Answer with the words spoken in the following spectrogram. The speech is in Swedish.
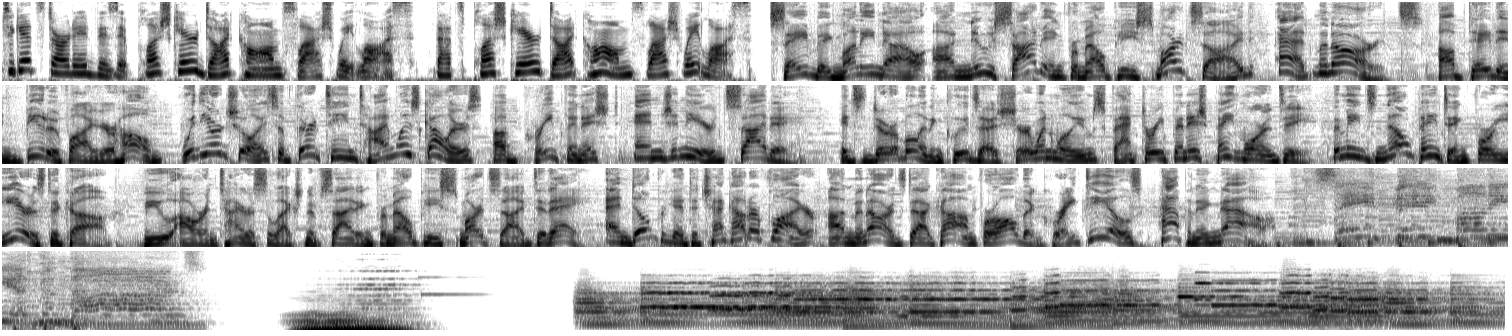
To get started, visit plushcare.com slash weight loss. That's plushcare.com slash weight loss. Save big money now on new siding from LP Smart Side at Menards. Update and beautify your home with your choice of 13 timeless colors of pre-finished engineered siding. It's durable and includes a Sherwin-Williams factory finish paint warranty that means no painting for years to come. View our entire selection of siding from LP Smart Side today. And don't forget to check out our flyer on menards.com for all the great deals happening now. Save big money at Menards.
